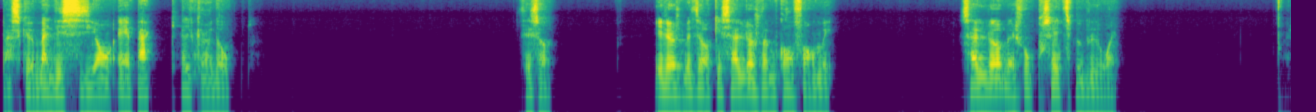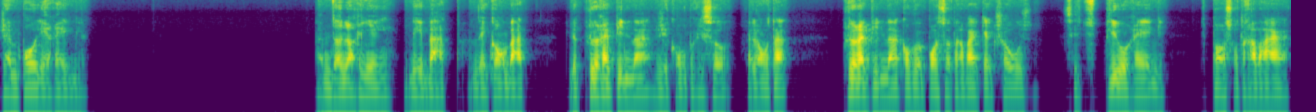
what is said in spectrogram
Parce que ma décision impacte quelqu'un d'autre. C'est ça. Et là, je me dis, OK, celle-là, je vais me conformer. Celle-là, ben, je vais pousser un petit peu plus loin. J'aime pas les règles. Ça me donne rien, des battre, combattre le plus rapidement, j'ai compris ça, ça fait longtemps, plus rapidement qu'on veut passer au travers quelque chose, c'est tu te plies aux règles, passes au travers,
